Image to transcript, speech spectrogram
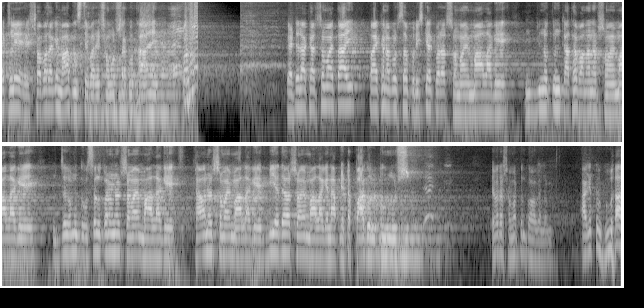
দেখলে সবার আগে মা বুঝতে পারে সমস্যা কোথায়। পেটে রাখার সময় তাই পায়খানা প্রস্রাব পরিষ্কার করার সময় মা লাগে, নতুন কাঁথা বানানোর সময় মা লাগে গোসল করানোর সময় মা লাগে, খাওয়ানোর সময় মা লাগে, বিয়ে দেওয়ার সময় মা লাগে না, আপনি একটা পাগল পুরুষ। এবার সমর্থন পাওয়া গেল না। আগে তো হুহা,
